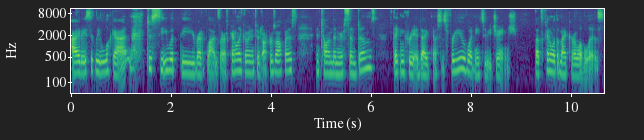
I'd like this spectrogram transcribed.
I basically look at to see what the red flags are. It's kind of like going into a doctor's office and telling them your symptoms. they can create a diagnosis for you of what needs to be changed. That's kind of what the micro level is.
